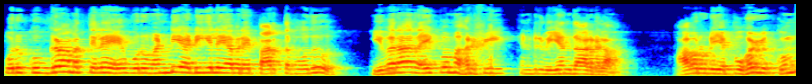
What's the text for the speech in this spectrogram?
ஒரு குக்கிராமத்திலே ஒரு வண்டி அடியிலே அவரை பார்த்தபோது இவரா ரைக்வ மகர்ஷி என்று வியந்தார்களாம் அவருடைய புகழுக்கும்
